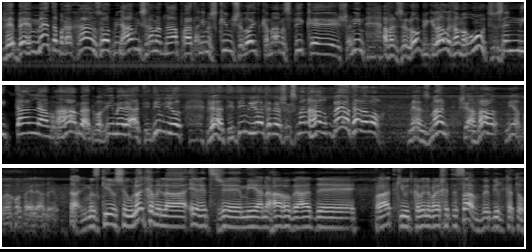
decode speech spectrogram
ובאמת הברכה הזאת מנהר מצרים עד נהר פרת, אני מסכים שלא התקמה מספיק uh, שנים, אבל זה לא בגלל רמאות, זה ניתן לאברהם, והדברים האלה עתידים להיות, ועתידים להיות למשך זמן הרבה יותר ארוך. מהזמן שעבר מהברכות האלה עד היום. לא, אני מזכיר שהוא לא התכוון לארץ מהנהר ועד אה, פרת, כי הוא התכוון לברך את עשיו בברכתו.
